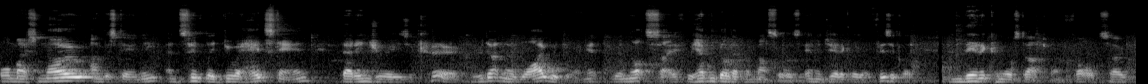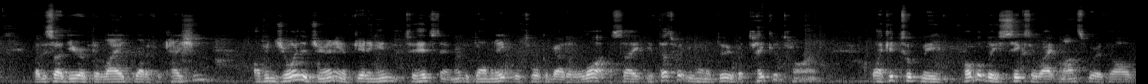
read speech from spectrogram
almost no understanding and simply do a headstand that injuries occur because we don't know why we're doing it. We're not safe. We haven't built up the muscles energetically or physically, and then it can all start to unfold. So, but this idea of delayed gratification, I've enjoyed the journey of getting into headstand. Remember, Dominique will talk about it a lot. Say if that's what you want to do, but take your time. Like it took me probably six or eight months worth of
